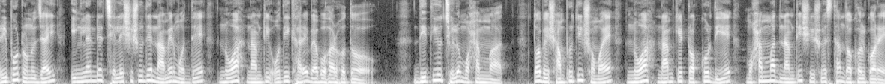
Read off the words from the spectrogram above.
রিপোর্ট অনুযায়ী, ইংল্যান্ডে ছেলে শিশুদের নামের মধ্যে নোয়াহ নামটি অধিক হারে ব্যবহার হতো। দ্বিতীয় ছিল মোহাম্মদ। তবে সাম্প্রতিক সময়ে নোয়াহ নামকে টক্কর দিয়ে মোহাম্মদ নামটি শীর্ষস্থান দখল করে।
